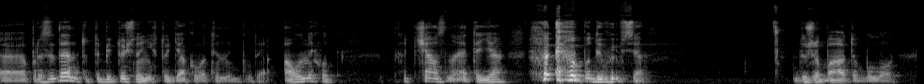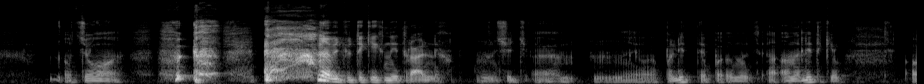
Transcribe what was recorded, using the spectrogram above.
е, президент, то тобі точно ніхто дякувати не буде. А у них от. Хоча, знаєте, я подивився, дуже багато було оцього навіть у таких нейтральних значить, е, політ, е, ну, аналітиків е,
